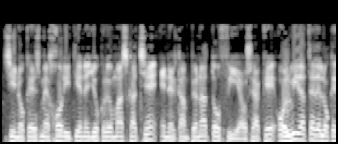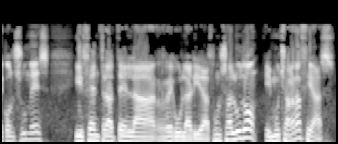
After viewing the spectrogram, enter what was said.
sino que es mejor y tiene, yo creo, más caché en el Campeonato FIA. O sea que olvídate de lo que consumes y céntrate en la regularidad. Un saludo y muchas gracias.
